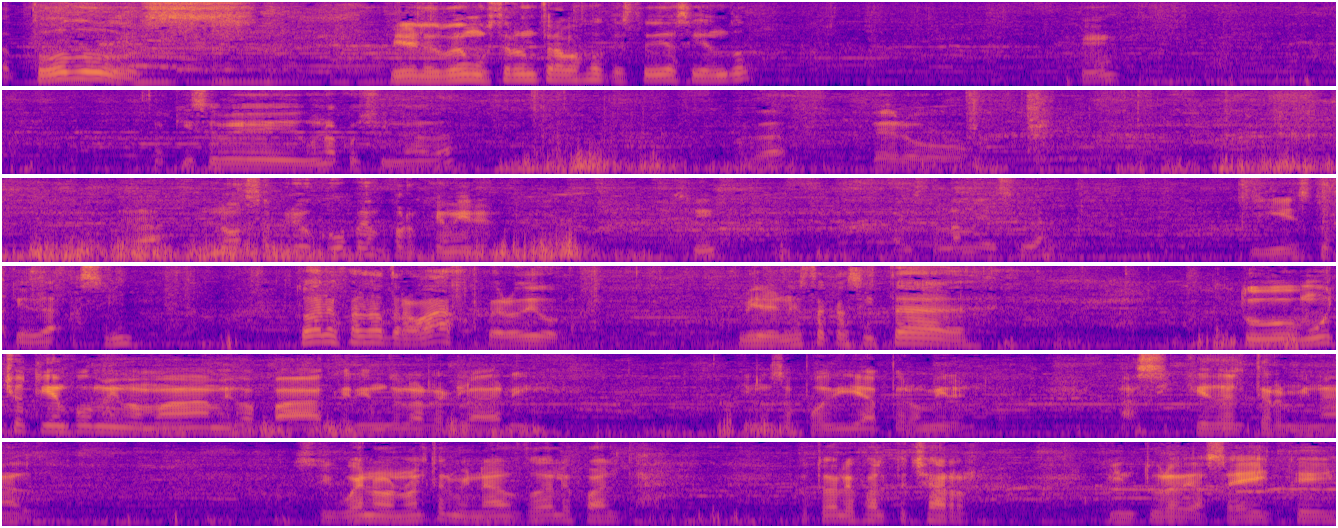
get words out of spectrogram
a todos. Miren, les voy a mostrar un trabajo que estoy haciendo. Aquí se ve una cochinada, ¿verdad? Pero no se preocupen porque miren. Ahí está la mezcla y esto queda así. Todavía le falta trabajo, pero digo, miren, esta casita tuvo mucho tiempo mi mamá, mi papá queriéndola arreglar y, y no se podía, pero miren, así queda el terminado. Sí, bueno, no el terminado, todavía le falta. Todavía le falta echar pintura de aceite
